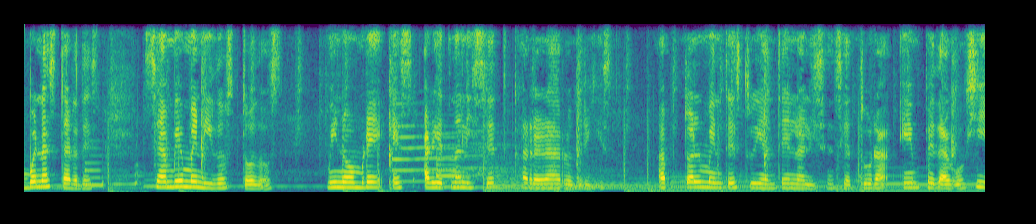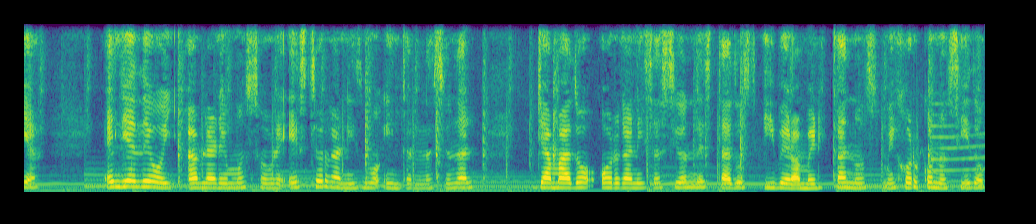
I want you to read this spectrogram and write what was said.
buenas tardes, sean bienvenidos todos. Mi nombre es Ariadna Lisset Carrera Rodríguez, actualmente estudiante en la licenciatura en Pedagogía. El día de hoy hablaremos sobre este organismo internacional llamado Organización de Estados Iberoamericanos, mejor conocido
